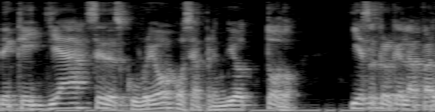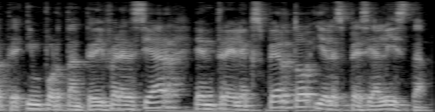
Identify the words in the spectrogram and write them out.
de que ya se descubrió o se aprendió todo. Y eso creo que es la parte importante, diferenciar entre el experto y el especialista.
